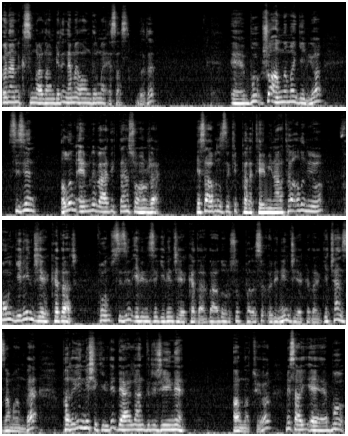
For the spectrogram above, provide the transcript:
önemli kısımlardan biri nemalandırma esasları. E, bu şu anlama geliyor. Sizin alım emri verdikten sonra hesabınızdaki para teminata alınıyor. Fon gelinceye kadar fon sizin elinize gelinceye kadar daha doğrusu parası ödeninceye kadar geçen zamanda parayı ne şekilde değerlendireceğini anlatıyor. Mesela e, bu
